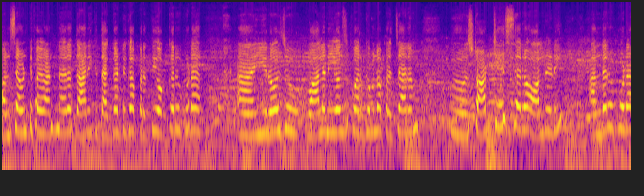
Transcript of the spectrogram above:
వన్ సెవెంటీ ఫైవ్ అంటున్నారో దానికి తగ్గట్టుగా ప్రతి ఒక్కరూ కూడా ఈరోజు వాళ్ళ నియోజకవర్గంలో ప్రచారం స్టార్ట్ చేశారు ఆల్రెడీ అందరూ కూడా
